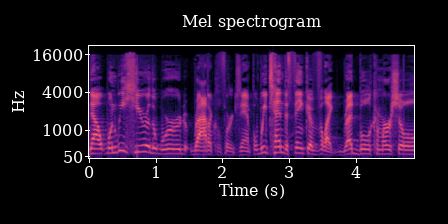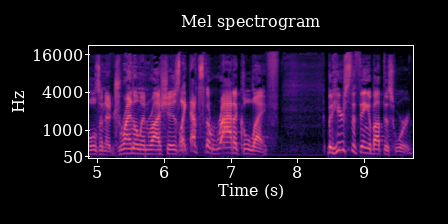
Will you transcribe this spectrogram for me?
Now, when we hear the word radical, for example, we tend to think of like Red Bull commercials and adrenaline rushes, like that's the radical life. But here's the thing about this word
